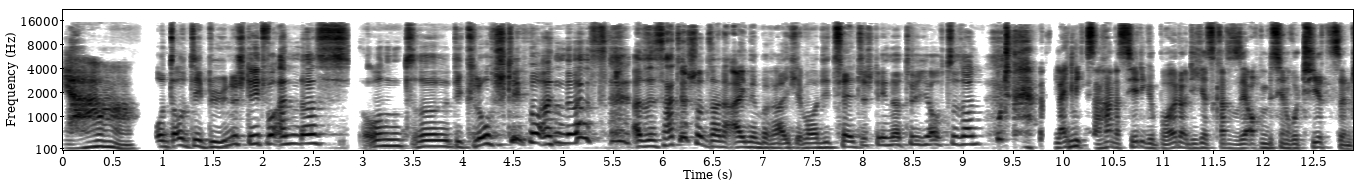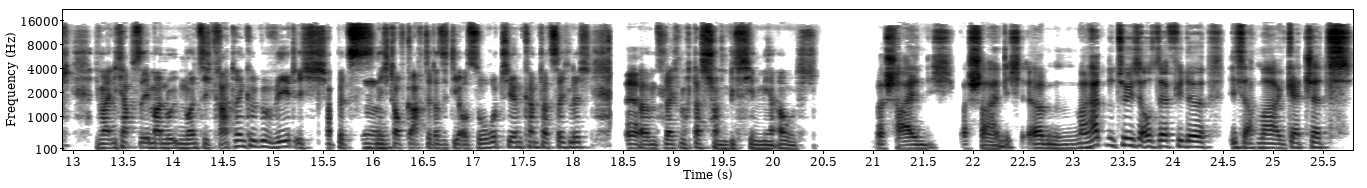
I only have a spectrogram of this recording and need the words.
Ja. Und, und die Bühne steht woanders und äh, die Klos stehen woanders. Also es hat ja schon seine eigenen Bereiche immer. Und die Zelte stehen natürlich auch zusammen. Gut, vielleicht liegt es daran, dass hier die Gebäude, die ich jetzt gerade sehe, auch ein bisschen rotiert sind. Ich meine, ich habe sie immer nur im 90-Grad-Winkel gewählt. Ich habe jetzt Mhm. nicht darauf geachtet, dass ich die auch so rotieren kann tatsächlich. Ja. Ähm, vielleicht macht das schon ein bisschen mehr aus. Wahrscheinlich, wahrscheinlich. Ähm, man hat natürlich auch sehr viele, ich sag mal, Gadgets,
